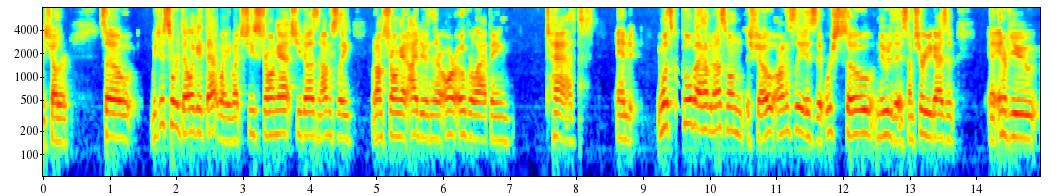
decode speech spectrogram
each other. So we just sort of delegate that way. What she's strong at, she does, and obviously what I'm strong at, I do. And there are overlapping tasks. And what's cool about having us on the show, honestly, is that we're so new to this. I'm sure you guys have uh, interviewed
